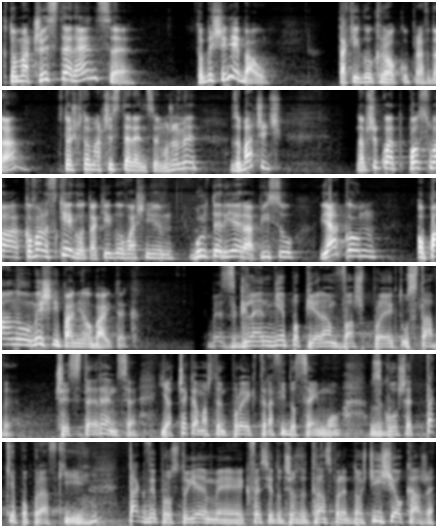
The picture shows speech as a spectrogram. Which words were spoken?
kto ma czyste ręce, to by się nie bał takiego kroku, prawda? Ktoś, kto ma czyste ręce. Możemy zobaczyć na przykład posła Kowalskiego, takiego właśnie bulteriera PiSu, jak on o panu myśli, panie Obajtek. Bezwzględnie popieram wasz projekt ustawy. Czyste ręce. Ja czekam, aż ten projekt trafi do Sejmu, zgłoszę takie poprawki, tak wyprostujemy kwestie dotyczące transparentności i się okaże,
